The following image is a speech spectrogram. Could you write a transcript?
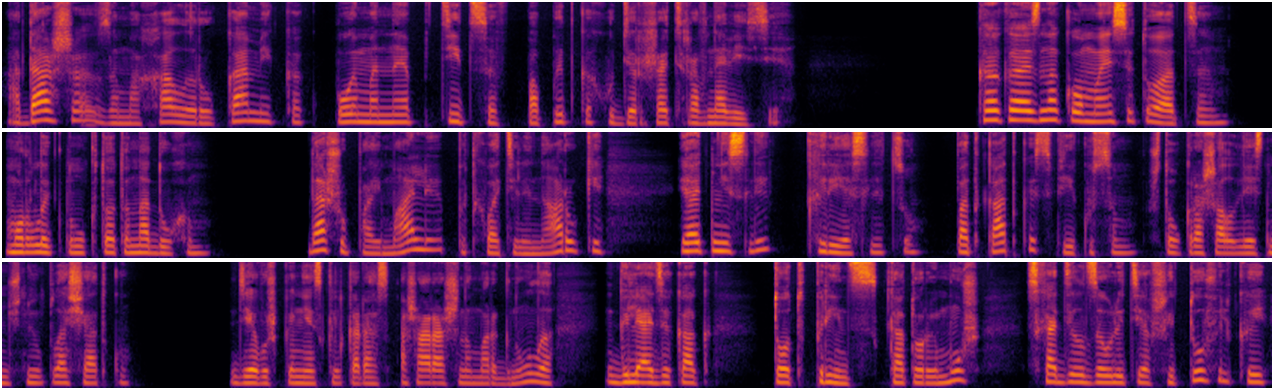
а Даша замахала руками, как пойманная птица в попытках удержать равновесие. «Какая знакомая ситуация», — мурлыкнул кто-то над ухом. Дашу поймали, подхватили на руки и отнесли к креслицу под каткой с фикусом, что украшал лестничную площадку. Девушка несколько раз ошарашенно моргнула, глядя, как тот принц, который муж, сходил за улетевшей туфелькой,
